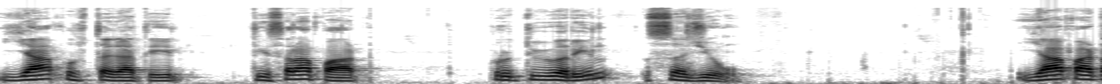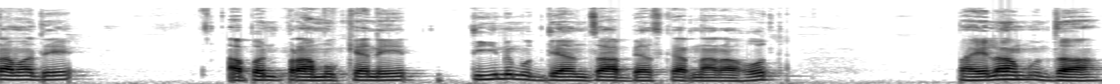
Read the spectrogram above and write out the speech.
या पुस्तकातील तिसरा पाठ पृथ्वीवरील सजीव. या पाठामध्ये आपण प्रामुख्याने तीन मुद्द्यांचा अभ्यास करणार आहोत. पहिला मुद्दा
